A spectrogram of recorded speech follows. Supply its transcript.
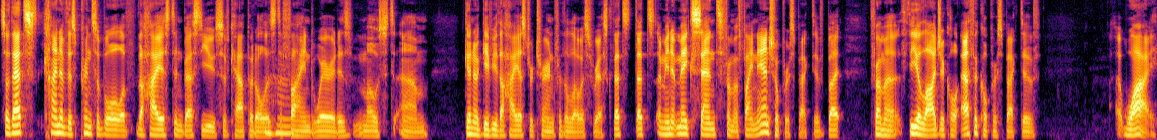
so that's kind of this principle of the highest and best use of capital is mm-hmm. to find where it is most um, going to give you the highest return for the lowest risk. That's that's I mean it makes sense from a financial perspective, but from a theological ethical perspective, uh, why?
